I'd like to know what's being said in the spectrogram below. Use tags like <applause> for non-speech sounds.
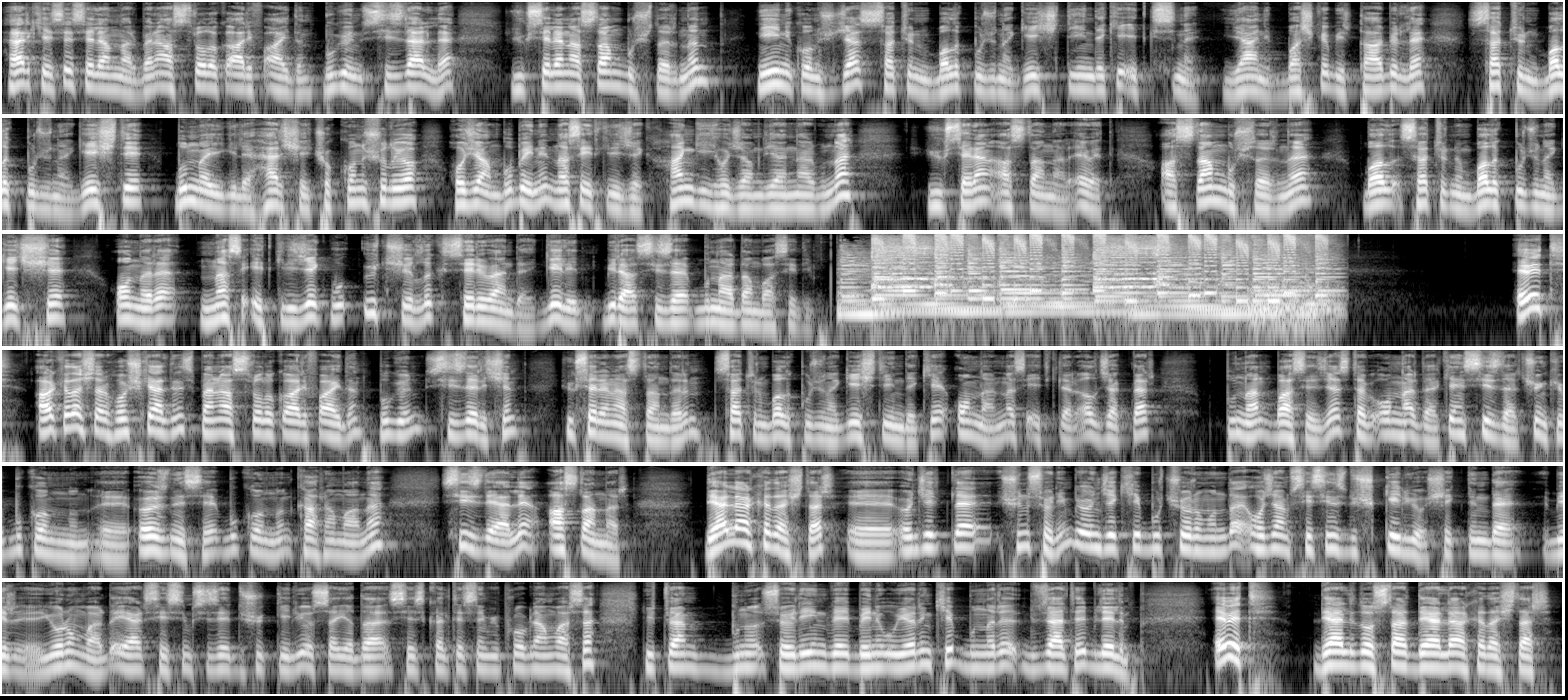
Herkese selamlar. Ben astrolog Arif Aydın. Bugün sizlerle yükselen aslan burçlarının neyini konuşacağız? Satürn balık burcuna geçtiğindeki etkisine. Yani başka bir tabirle Satürn balık burcuna geçti. Bununla ilgili her şey çok konuşuluyor. Hocam bu beni nasıl etkileyecek? Hangi hocam diyenler bunlar? Yükselen aslanlar. Evet. Aslan burçlarını Satürn'ün balık burcuna geçişi onlara nasıl etkileyecek bu 3 yıllık serüvende? Gelin biraz size bunlardan bahsedeyim. Evet arkadaşlar hoş geldiniz. Ben astrolog Arif Aydın. Bugün sizler için yükselen aslanların Satürn balık burcuna geçtiğindeki onlar nasıl etkiler alacaklar bundan bahsedeceğiz. Tabi onlar derken sizler. Çünkü bu konunun e, öznesi, bu konunun kahramanı siz değerli aslanlar. Değerli arkadaşlar, e, öncelikle şunu söyleyeyim. Bir önceki burç yorumunda hocam sesiniz düşük geliyor şeklinde bir e, yorum vardı. Eğer sesim size düşük geliyorsa ya da ses kalitesinde bir problem varsa lütfen bunu söyleyin ve beni uyarın ki bunları düzeltebilelim. Evet, değerli dostlar, değerli arkadaşlar.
